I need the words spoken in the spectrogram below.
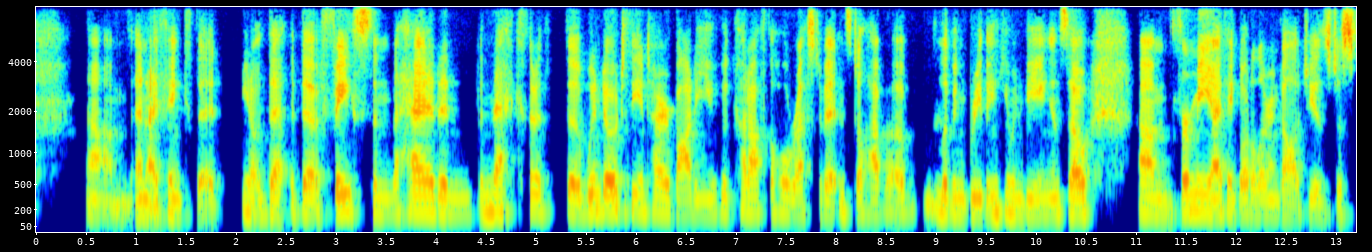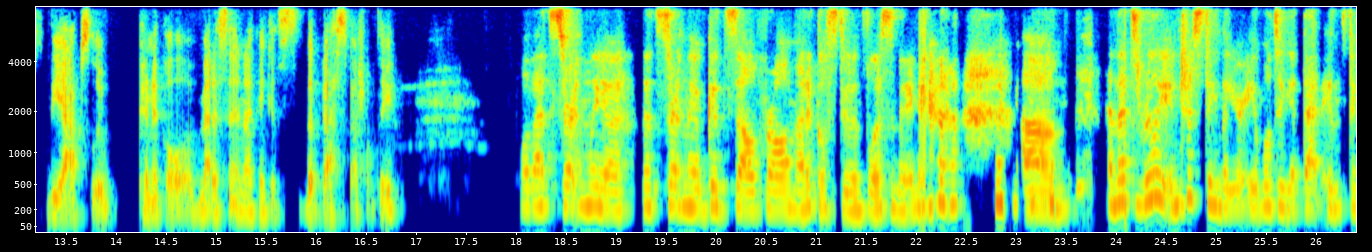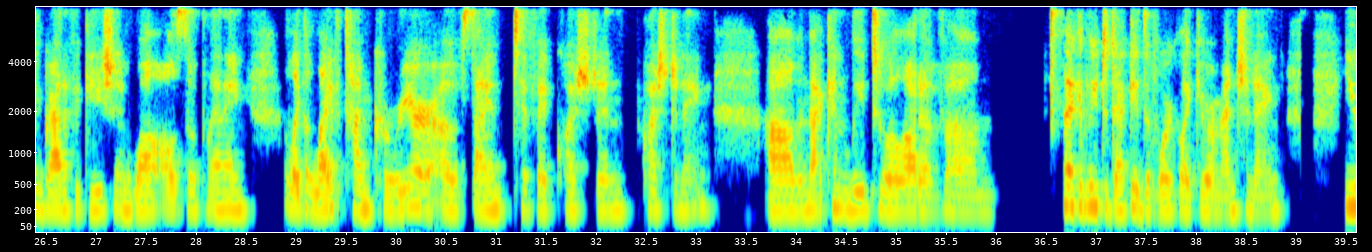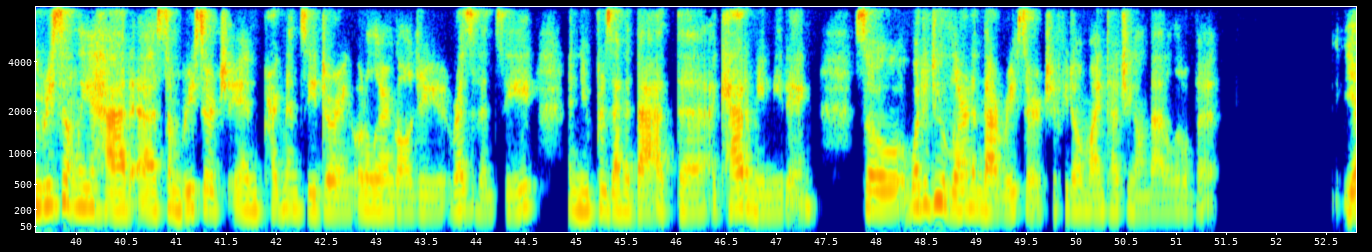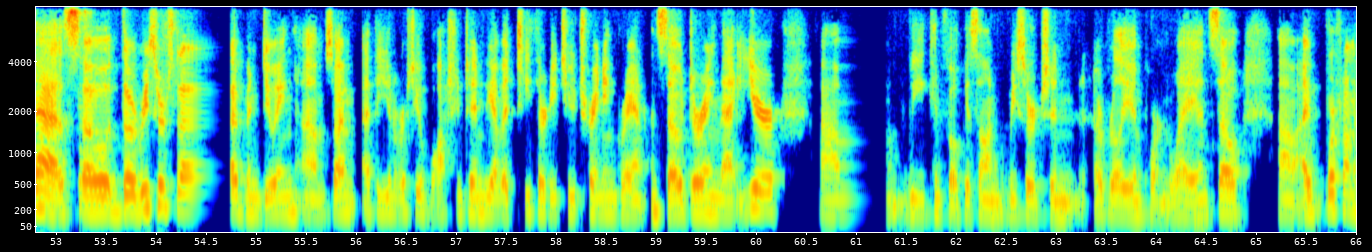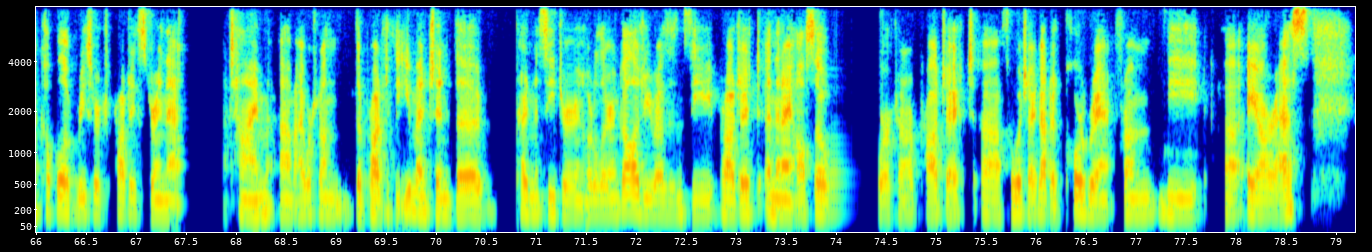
Um, and i think that you know the the face and the head and the neck they're the window to the entire body you could cut off the whole rest of it and still have a living breathing human being. And so um, for me i think otolaryngology is just the absolute pinnacle of medicine. I think it's the best specialty well, that's certainly a that's certainly a good sell for all medical students listening. um, and that's really interesting that you're able to get that instant gratification while also planning like a lifetime career of scientific question questioning, um, and that can lead to a lot of um, that can lead to decades of work, like you were mentioning. You recently had uh, some research in pregnancy during otolaryngology residency, and you presented that at the academy meeting. So, what did you learn in that research, if you don't mind touching on that a little bit? Yeah, so the research that I've been doing, um, so I'm at the University of Washington. We have a T32 training grant. And so during that year, um, we can focus on research in a really important way. And so uh, I worked on a couple of research projects during that time. Um, I worked on the project that you mentioned, the pregnancy during otolaryngology residency project. And then I also worked on a project uh, for which I got a core grant from the uh, ARS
